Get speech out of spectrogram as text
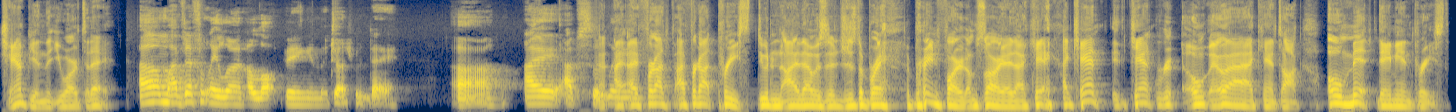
champion that you are today? Um, I've definitely learned a lot being in the Judgment Day. Uh, I absolutely. I, I, forgot. I forgot priest, dude, and I. That was just a brain brain fart. I'm sorry. I, I can't. I can't. Can't. Oh, I can't talk. Omit Damian Priest.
